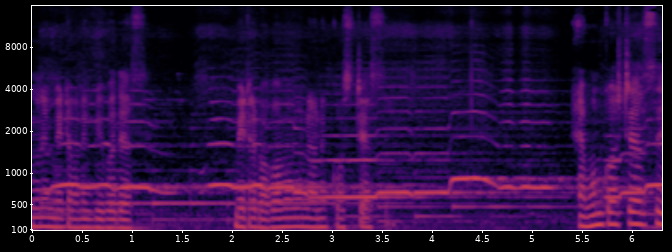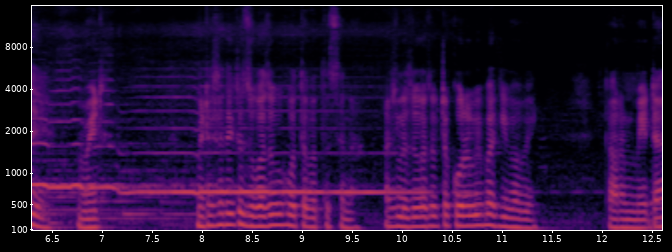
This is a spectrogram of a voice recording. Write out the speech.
মনে মেয়েটা অনেক বিপদে আছে। মেয়েটার বাবা মা মনে অনেক কষ্টে আছে। এমন কষ্টে আছে, মেয়েটা, মেয়েটার সাথে একটু যোগাযোগও করতে পারতেছে না। আসলে যোগাযোগটা করবে বা কীভাবে? কারণ মেয়েটা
